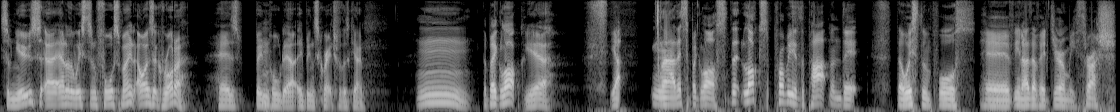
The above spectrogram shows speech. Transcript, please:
Some news uh, out of the Western Force, mate. Izack Rodda has been pulled out. He's been scratched for this game. Mm, the big lock. Yeah. Yeah. Nah, that's a big loss. The lock's probably a department that the Western Force have, you know, they've had Jeremy Thrush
